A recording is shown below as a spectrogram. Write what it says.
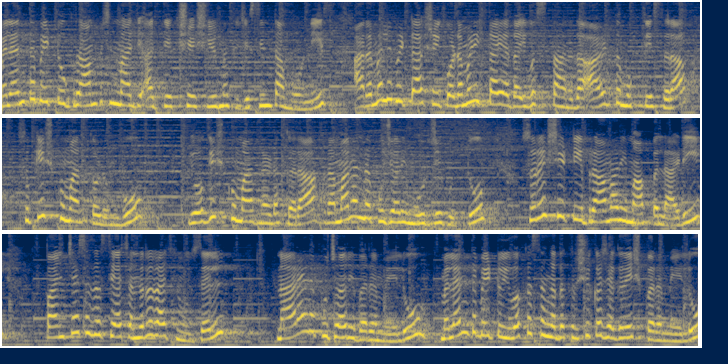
ಮೆಲಂತಬೆಟ್ಟು ಗ್ರಾಮ ಪಂಚಾಯತ್ ಮಾಜಿ ಅಧ್ಯಕ್ಷೆ ಶ್ರೀಮತಿ ಜಸಿಂತಾ ಮೋನಿಸ್, ಅರಮಲಿಬೆಟ್ಟ ಶ್ರೀ ಕೊಡಮಣಿತಾಯ ದೈವಸ್ಥಾನದ ಆಡಳಿತ ಮುಕ್ತೇಸರ ಸುಕೇಶ್ ಕುಮಾರ್ ಕಡುಂಬು, ಯೋಗೇಶ್ ಕುಮಾರ್ ನಡಕರ, ರಮಾನಂದ ಪೂಜಾರಿ ಮೂರ್ಜೆಗುತ್ತು, ಸುರೇಶ್ ಶೆಟ್ಟಿ, ಬ್ರಾಹ್ಮಣಿ ಮಾಪಲಾಡಿ ಪಂಚಾಯತ್ ಸದಸ್ಯ ಚಂದ್ರರಾಜ್ ನೂಸೆಲ್, ನಾರಾಯಣ ಪೂಜಾರಿ ಬರಮೇಲು, ಮಲಂತಬೆಟ್ಟು ಯುವಕ ಸಂಘದ ಕೃಷಿಕ ಜಗದೀಶ್ ಬರಮೇಲು,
